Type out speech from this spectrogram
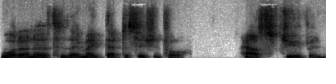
what on earth did they make that decision for? How stupid.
